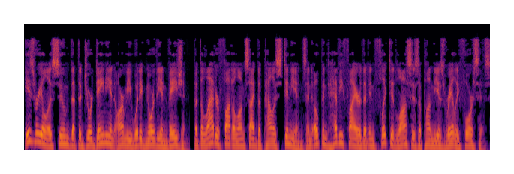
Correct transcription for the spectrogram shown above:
Israel assumed that the Jordanian army would ignore the invasion, but the latter fought alongside the Palestinians and opened heavy fire that inflicted losses upon the Israeli forces.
